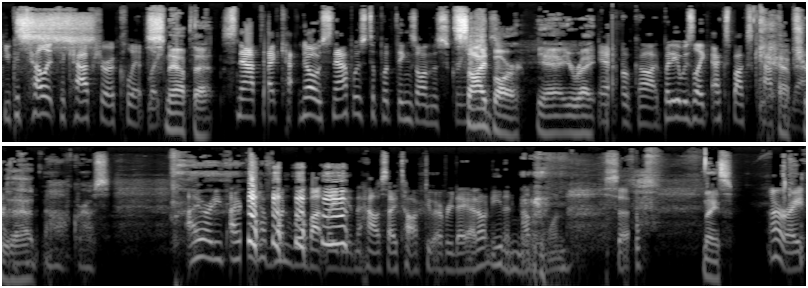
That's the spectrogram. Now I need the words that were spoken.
You could tell it to capture a clip, like snap, that, Snap that that. Ca- no, Snap was to put things on the screen. sidebar. Yeah, you're right. Yeah. Oh God. But it was like Xbox capture, Capture that. Oh, gross. I already, I already have one robot lady in the house I talk to every day. I don't need another one. So, Nice. all right,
